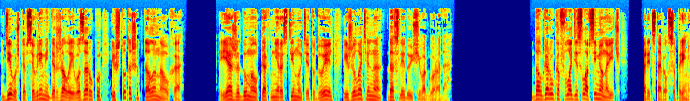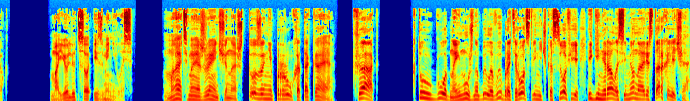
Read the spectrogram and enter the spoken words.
Девушка все время держала его за руку и что-то шептала на ухо. Я же думал, как мне растянуть эту дуэль и желательно до следующего города. «Долгоруков Владислав Семенович», — представился паренек. Мое лицо изменилось. «Мать моя женщина, что за непруха такая? Как? Кто угодно, и нужно было выбрать родственничка Софьи и генерала Семена Аристарховича?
